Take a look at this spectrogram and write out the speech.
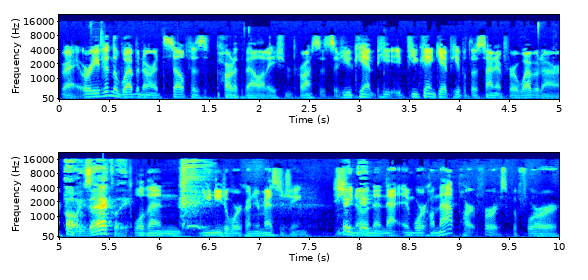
Right, or even the webinar itself is part of the validation process. If you can't if you can't get people to sign up for a webinar, oh, exactly. Well, then you need to work on your messaging, you know, and then that and work on that part first before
